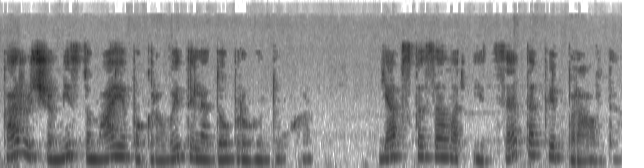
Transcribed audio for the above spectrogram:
Кажуть, що місто має покровителя доброго духа. Я б сказала, і це таки правда.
